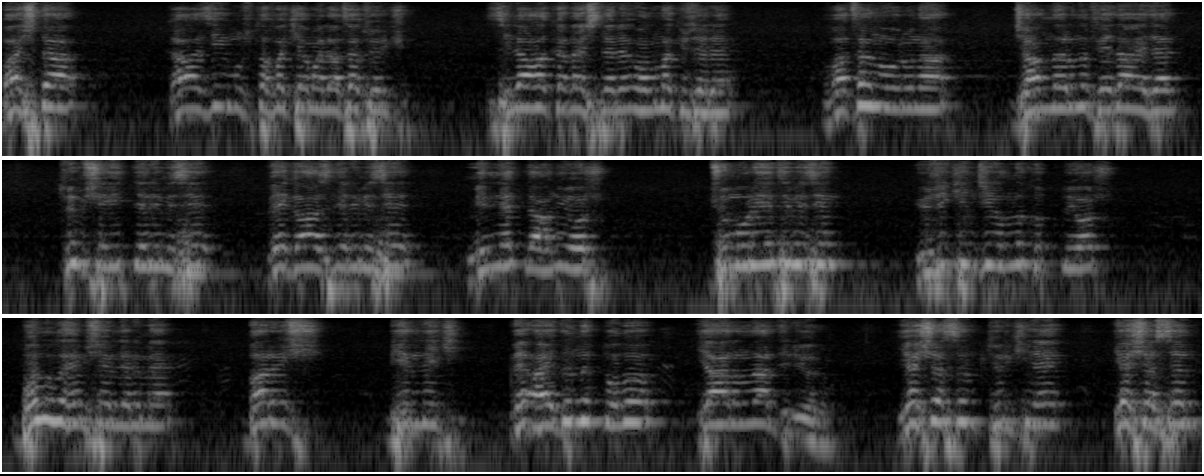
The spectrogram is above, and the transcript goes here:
başta Gazi Mustafa Kemal Atatürk, silah arkadaşları olmak üzere vatan uğruna canlarını feda eden tüm şehitlerimizi ve gazilerimizi minnetle anıyor. Cumhuriyetimizin 102. yılını kutluyor. Bolulu hemşerilerime barış, birlik ve aydınlık dolu yarınlar diliyorum. Yaşasın Türkiye, yaşasın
